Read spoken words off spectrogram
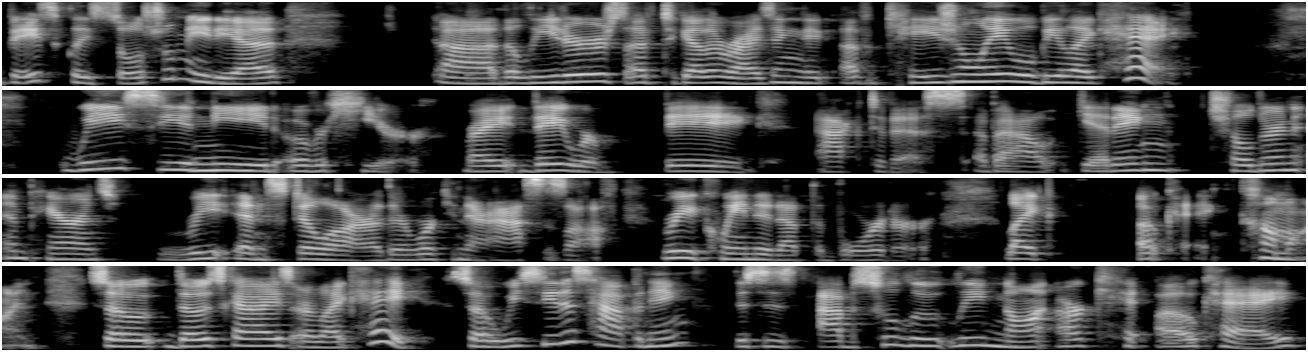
basically social media, uh, the leaders of Together Rising occasionally will be like, hey, we see a need over here, right? They were big activists about getting children and parents re and still are they're working their asses off reacquainted at the border. Like okay come on. So those guys are like hey so we see this happening. This is absolutely not our ki- okay.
